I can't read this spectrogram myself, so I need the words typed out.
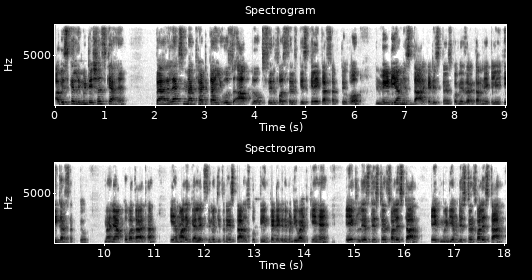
अब इसके लिमिटेशंस क्या है? पैरालेक्स मेथड का यूज़ आप लोग सिर्फ़ और सिर्फ़ किसके लिए कर सकते हो? मीडियम स्टार के डिस्टेंस को मेजर करने के लिए ही कर सकते हो। मैंने आपको बताया था कि हमारे गैलेक्सी में जितने स्टार उसको तीन कैटेगरी में डिवाइड किए हैं। एक लेस डिस्टेंस वाले स्टार एक मीडियम डिस्टेंस वाले स्टार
